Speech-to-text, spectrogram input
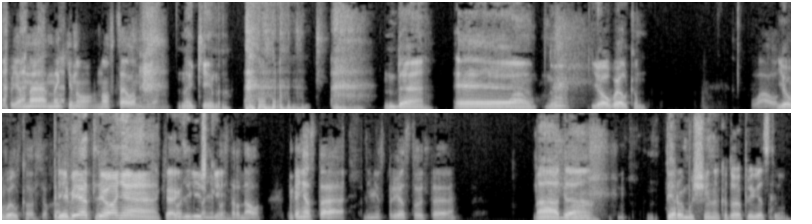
Типа я на, накину, но в целом, блин, Накину. Да. Э, Вау. Ну, you're welcome. Вау. Круто, welcome. что Привет, Леня! что Как никто не делишки? пострадал. Наконец-то Денис приветствует э, А, мужчину. да. Первый мужчина, которого приветствую.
